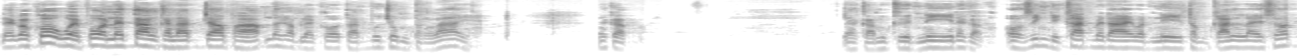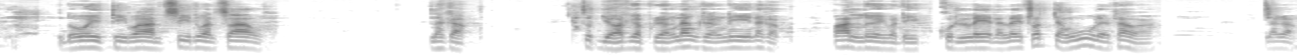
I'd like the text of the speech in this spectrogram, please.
แล้วก็ข้ออวยพรในตั้งคณะเจ้าภาพนะครับ และก็ตัดผู้ชมต่างไล่นะครับนะครับคืนนี้นะครับออสิ่งที่คาดไม่ได้วันนี้ทำการไลฟ์สดโดยทีมงานซีนวันเศร้านะครับสุดยอดกับเครื่องนั่งเครื่องนี้นะครับป้านเลยวันนี้คนเล่นอะไรสดจังวู้เลยเท่าะนะครับ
